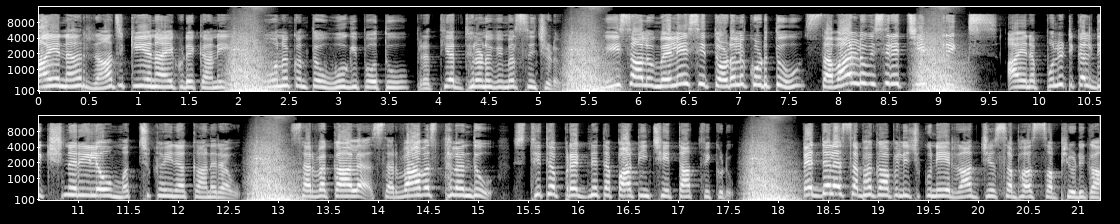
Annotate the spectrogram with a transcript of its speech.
ఆయన రాజకీయ నాయకుడే కాని పూనకంతో ఊగిపోతూ ప్రత్యర్థులను విమర్శించడు. మీసాలు మెలేసి తొడలు కొడుతూ సవాళ్ళు విసిరే చీప్ ట్రిక్స్ ఆయన పొలిటికల్ డిక్షనరీలో మచ్చుకైనా కానరావు. సర్వకాల సర్వావస్థలందు స్థిత ప్రజ్ఞత పాటించే తాత్వికుడు. పెద్దల సభగా పిలుచుకునే రాజ్యసభ సభ్యుడిగా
